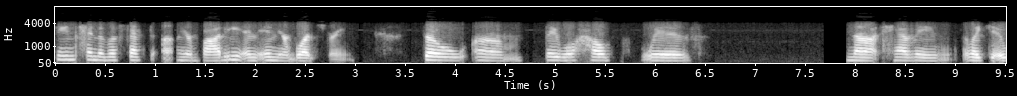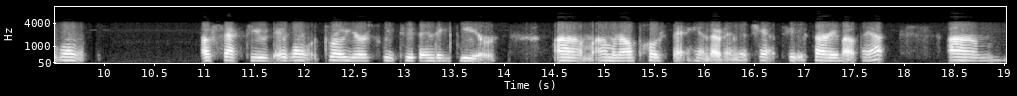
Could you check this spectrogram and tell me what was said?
same kind of effect on your body and in your bloodstream. So um, they will help with not having like it won't affect you. It won't throw your sweet tooth into gear. Um, and I'll post that handout in the chat too. Sorry about that. Um,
